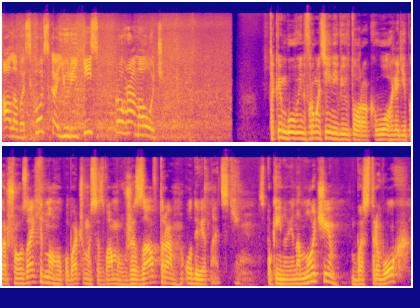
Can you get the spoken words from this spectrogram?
Алла Васьковська, Юрій Кісь, програма Очі. Таким був інформаційний вівторок у огляді першого західного. Побачимося з вами вже завтра о 19-й. Спокійної нам ночі, без тривог.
